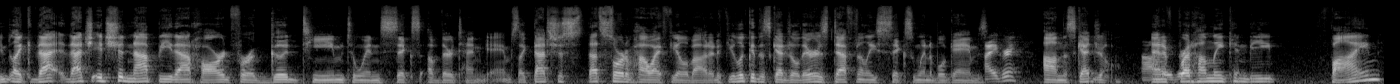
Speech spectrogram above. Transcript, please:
Like that that it should not be that hard for a good team to win 6 of their 10 games. Like that's just that's sort of how I feel about it. If you look at the schedule, there is definitely 6 winnable games. I agree. on the schedule. I and if agree. Brett Hundley can be fine,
